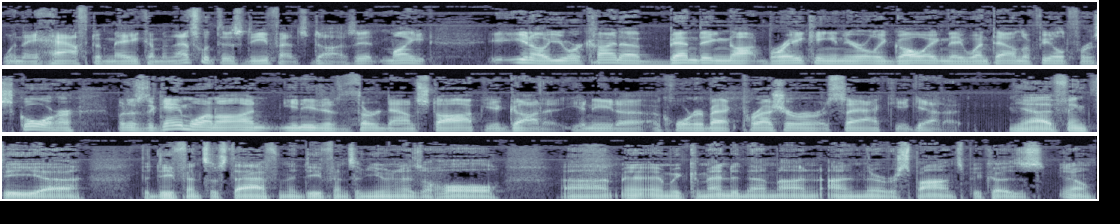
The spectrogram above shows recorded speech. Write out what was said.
when they have to make them, and that's what this defense does. It might, you know, you were kind of bending, not breaking in the early going. They went down the field for a score, but as the game went on, you needed a third down stop. You got it. You need a, a quarterback pressure or a sack. You get it. Yeah, I think the uh, the defensive staff and the defensive unit as a whole um, and, and, we commended them on, on their response because you know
